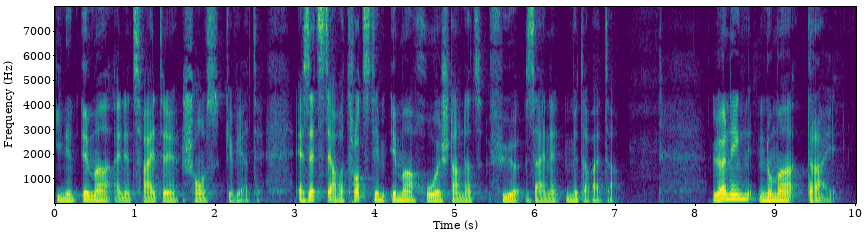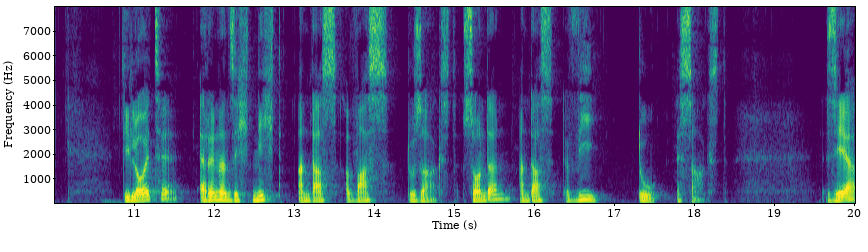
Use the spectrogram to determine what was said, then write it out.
ihnen immer eine zweite Chance gewährte. Er setzte aber trotzdem immer hohe Standards für seine Mitarbeiter. Learning Nummer drei: Die Leute erinnern sich nicht an das, was du sagst, sondern an das, wie du es sagst. Sehr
